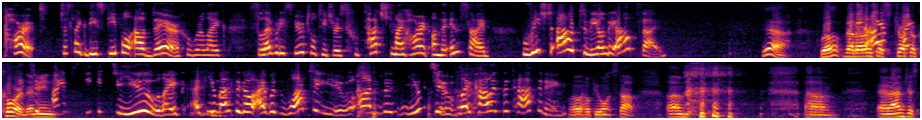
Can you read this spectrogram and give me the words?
heart just like these people out there who were like celebrity spiritual teachers who touched my heart on the inside reached out to me on the outside. Yeah. Well, that I mean, article struck I'm a chord. I mean, I am speaking to you. Like a few months ago, I was watching you on the YouTube. Like, how is this happening? Well, I hope you won't stop. Um, um, and I'm just,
